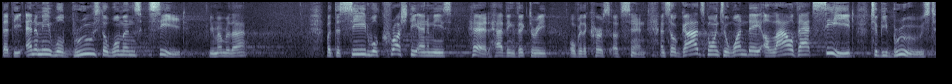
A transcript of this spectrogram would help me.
that the enemy will bruise the woman's seed. You remember that? But the seed will crush the enemy's head, having victory over the curse of sin. And so God's going to one day allow that seed to be bruised,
